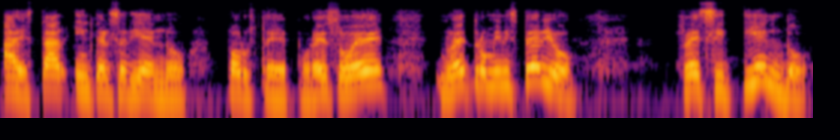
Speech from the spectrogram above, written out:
a estar intercediendo por usted. Por eso es nuestro ministerio resistiendo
